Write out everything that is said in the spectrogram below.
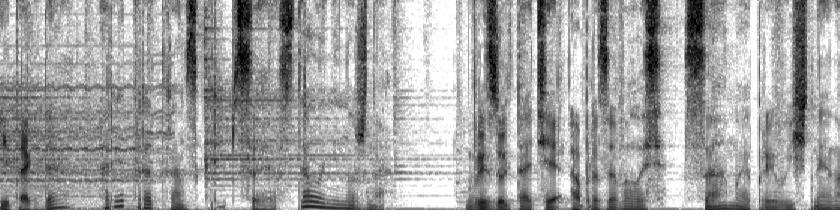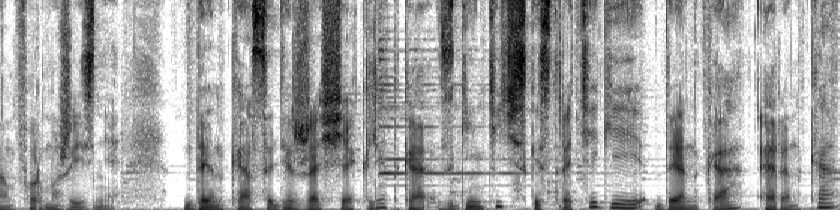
И тогда ретротранскрипция стала не нужна. В результате образовалась самая привычная нам форма жизни – ДНК, содержащая клетка с генетической стратегией ДНК, РНК,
